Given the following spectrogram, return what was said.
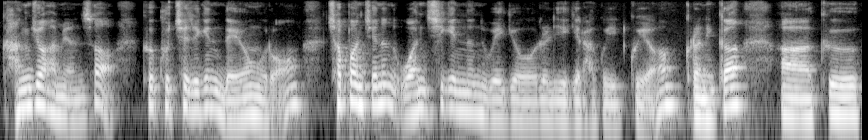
강조하면서 그 구체적인 내용으로 첫 번째는 원칙 있는 외교를 얘기를 하고 있고요. 그러니까 아, 그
